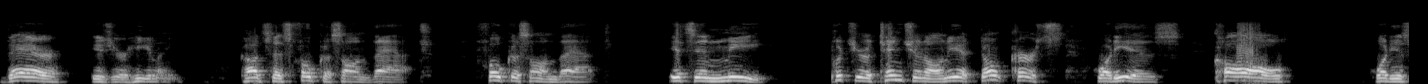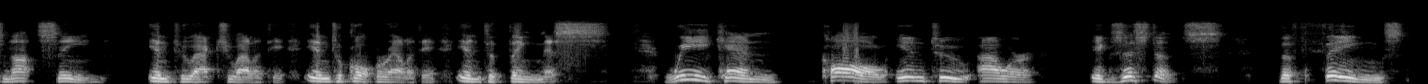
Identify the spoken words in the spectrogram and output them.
there is your healing. God says, focus on that. Focus on that. It's in me. Put your attention on it. Don't curse what is. Call what is not seen into actuality, into corporality, into thingness. We can call into our existence the things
